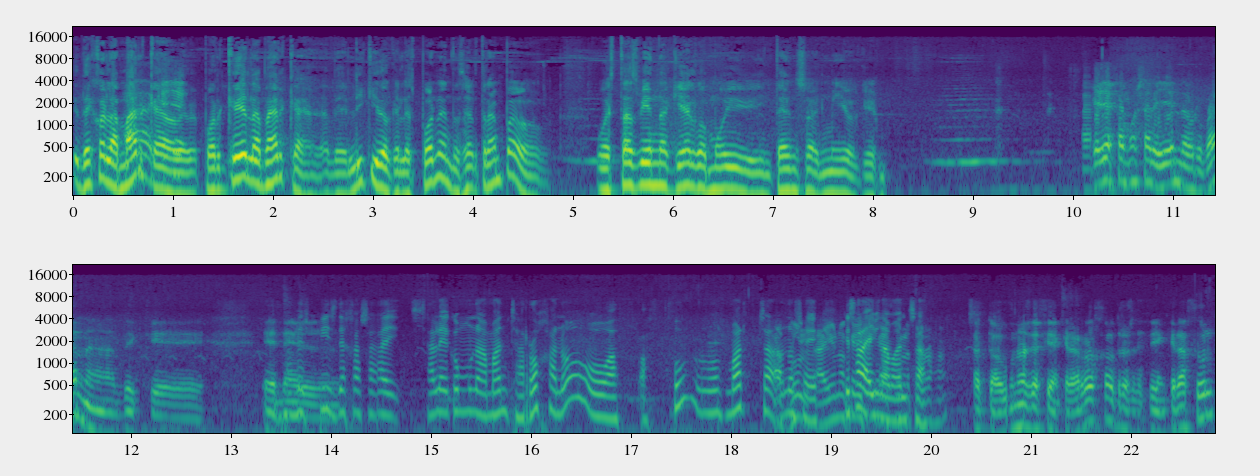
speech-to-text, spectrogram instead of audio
Dejo la marca. que- o- ¿Por qué la marca? ¿Del líquido que les ponen de hacer trampa? ¿O, o estás viendo aquí algo muy intenso en mí o qué? Aquella famosa leyenda urbana de que en el... pis, dejas ahí, sale como una mancha roja, ¿no? O az- azul, unos marcha, no Azul, sé. hay uno ¿Qué que sale dice ahí que una mancha? Exacto, algunos decían que era roja, otros decían que era azul.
